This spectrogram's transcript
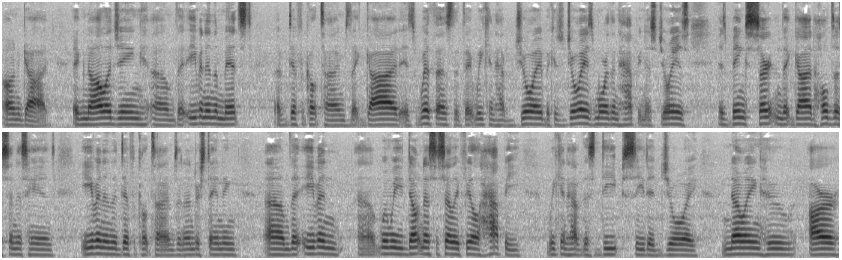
on God, acknowledging um, that even in the midst of difficult times, that God is with us, that, that we can have joy, because joy is more than happiness. Joy is, is being certain that God holds us in His hands, even in the difficult times, and understanding um, that even uh, when we don't necessarily feel happy, we can have this deep seated joy knowing who our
